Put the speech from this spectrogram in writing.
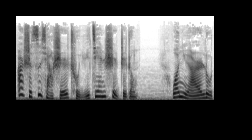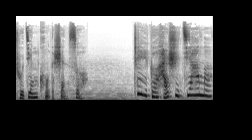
二十四小时处于监视之中。我女儿露出惊恐的神色，这个还是家吗？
